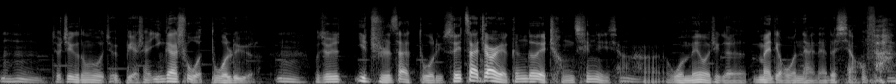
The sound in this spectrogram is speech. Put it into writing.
嗯就这个东西，我觉得别删，应该是我多虑了。嗯。我觉得一直在多虑，所以在这儿也跟各位澄清一下嗯。啊，我没有这个卖掉我奶奶的想法，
